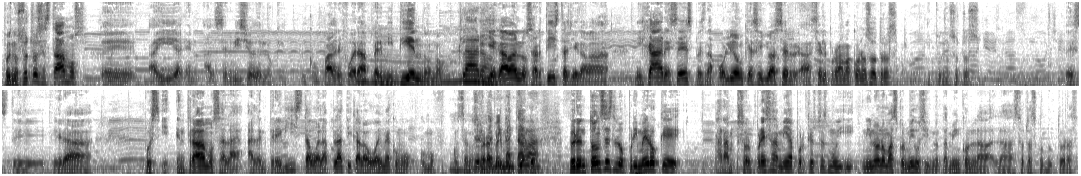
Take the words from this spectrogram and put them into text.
pues nosotros estábamos eh, ahí en- al servicio de lo que mi compadre fuera permitiendo, ¿no? Claro. Y llegaban los artistas, llegaba Mijares, Espes, Napoleón, qué sé yo, a hacer, a hacer el programa con nosotros, y pues nosotros, este, era... Pues entrábamos a la, a la entrevista o a la plática, a la bohemia, como, como se nos Pero fuera permitiendo. Pero entonces lo primero que, para sorpresa mía, porque esto es muy, y no nomás conmigo, sino también con la- las otras conductoras,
